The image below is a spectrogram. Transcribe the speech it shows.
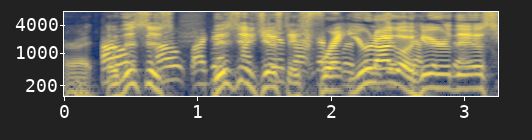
All right. Now, Oh, this is oh, this is just as frank. You're not going to hear this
